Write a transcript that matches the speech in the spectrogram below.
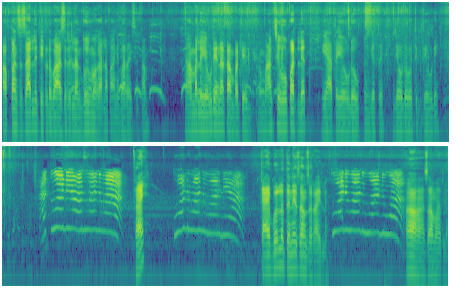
पप्पांचं चाललंय तिकडं बाजरीला आणि भुईमुगाला पाणी भरायचं काम. आम्हाला एवढे ना टांबाटे मागचे उपाटलेत. हे आता एवढे उपटून घेतोय. जेवढे होतील तेवढे. काय? काय बोललं तर नाही समजा राहिलं. हां हां समजलं.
